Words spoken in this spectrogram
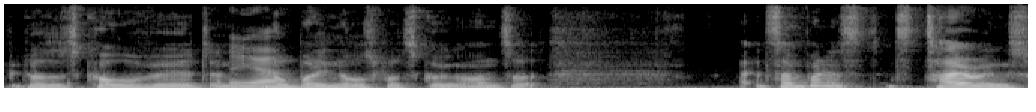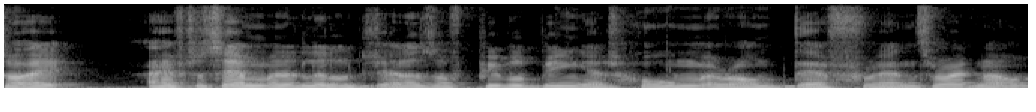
because it's COVID and Yeah. nobody knows what's going on. So at some point it's it's tiring. So I. I have to say I'm a little jealous of people being at home around their friends right now,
